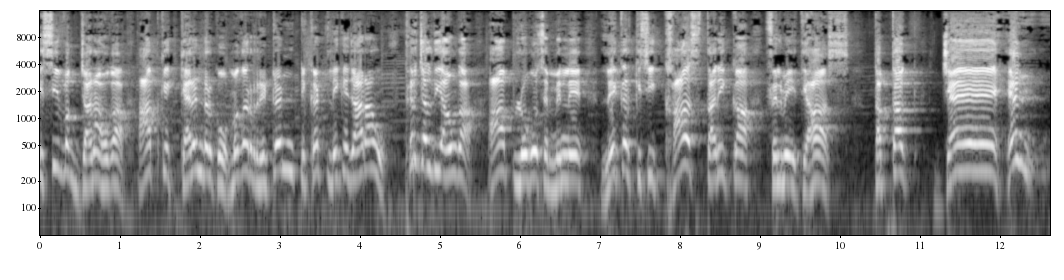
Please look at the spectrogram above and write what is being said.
इसी वक्त जाना होगा आपके कैलेंडर को, मगर रिटर्न टिकट लेके जा रहा हूँ, फिर जल्दी आऊँगा। आप लोगों से मिलने लेकर किसी खास तारीख का फिल्मी इतिहास। तब तक जय हिंद!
